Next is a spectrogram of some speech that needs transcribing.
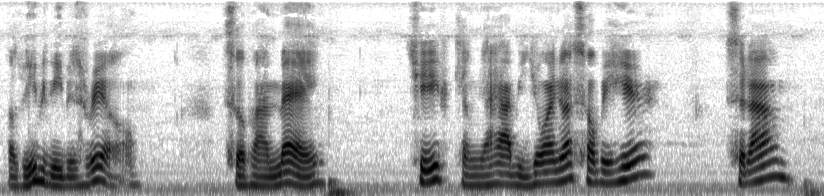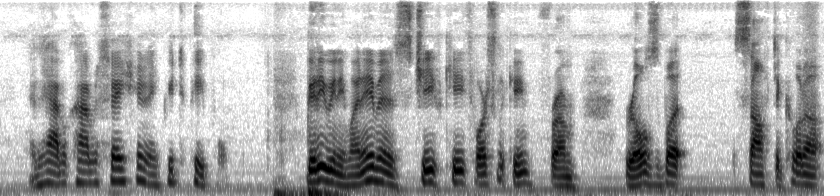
because we believe it's real. So if I may, Chief, can I have you join us over here? Sit down and have a conversation and greet the people. Good evening. My name is Chief Keith Horslicking from Rosebud, South Dakota,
